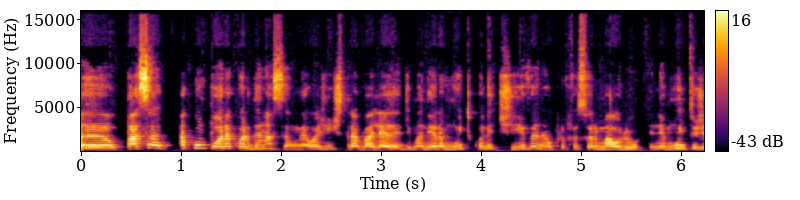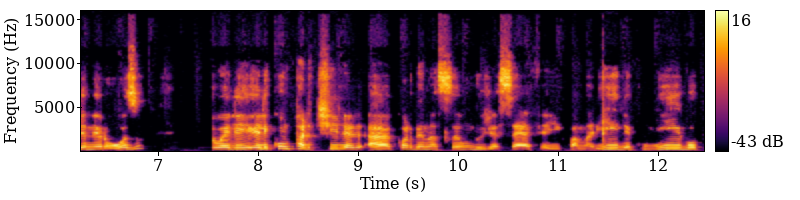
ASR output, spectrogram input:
uh, passa a compor a coordenação, né? A gente trabalha de maneira muito coletiva, né? O professor Mauro ele é muito generoso, então ele ele compartilha a coordenação do GCF aí com a Marília, comigo.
